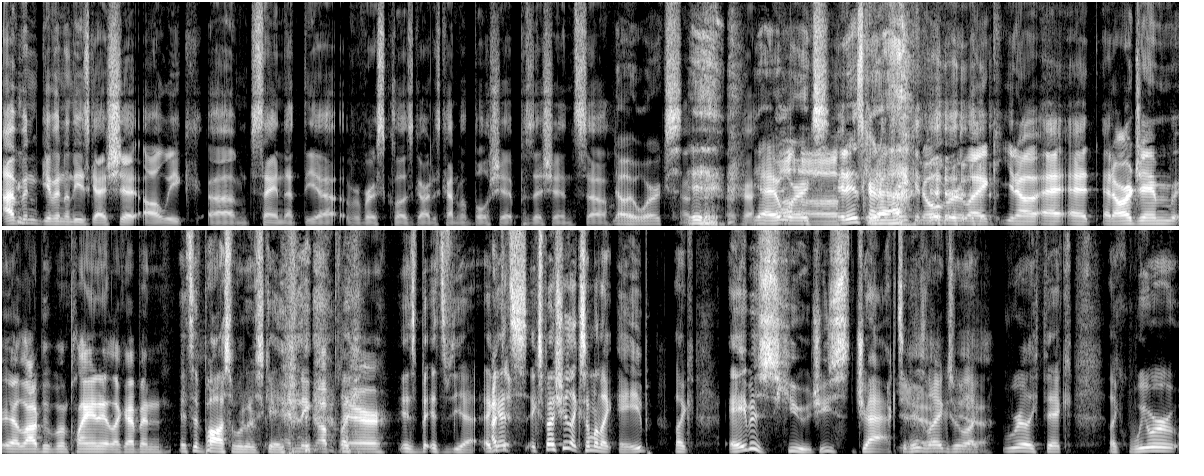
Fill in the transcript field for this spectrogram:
I've been giving these guys shit all week, um, saying that the uh, reverse close guard is kind of a bullshit position. So no, it works. Okay, okay. yeah, it works. Uh-oh. It is kind Yeah. of taken over. Like you know, at, at at our gym, a lot of people have been playing it. Like I've been It's impossible to escape. ending up Like, there. It's it's yeah. thi- Against especially like someone like Abe. Like Abe is huge. He's jacked, and his Yeah, legs are yeah. like really thick. Like we were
